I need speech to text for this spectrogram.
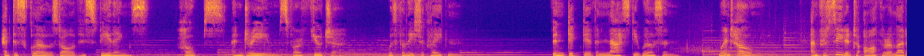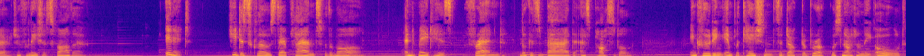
had disclosed all of his feelings, hopes, and dreams for a future with Felicia Clayton. Vindictive and nasty Wilson went home and proceeded to author a letter to Felicia's father. In it, he disclosed their plans for the ball and made his friend look as bad as possible, including implications that Dr. Brooke was not only old,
